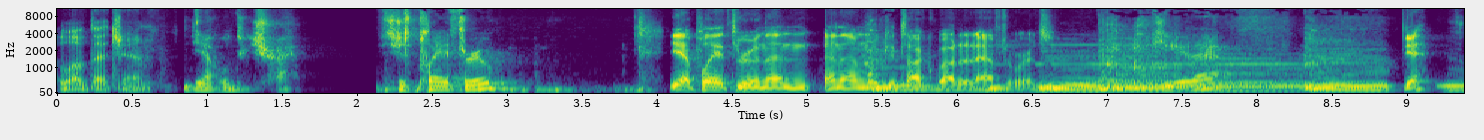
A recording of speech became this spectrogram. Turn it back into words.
i love that jam Yeah, we'll do try. Just play it through. Yeah play it through and then and then we can talk about it afterwards. Did You Hear that? yeah. There's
